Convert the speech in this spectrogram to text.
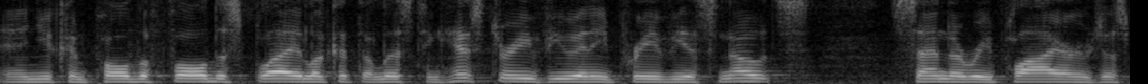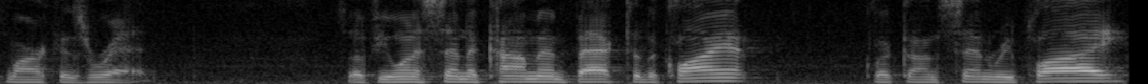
and you can pull the full display, look at the listing history, view any previous notes, send a reply or just mark as read. So if you want to send a comment back to the client, click on send reply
